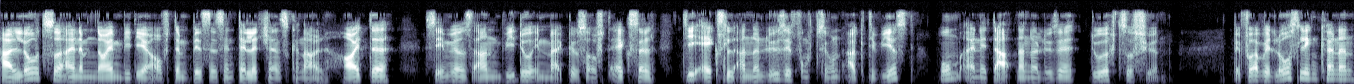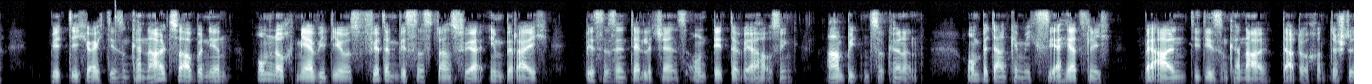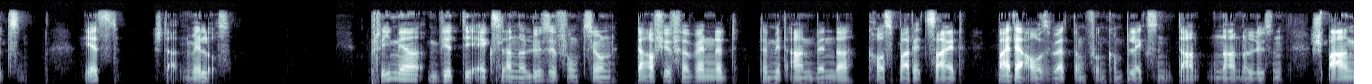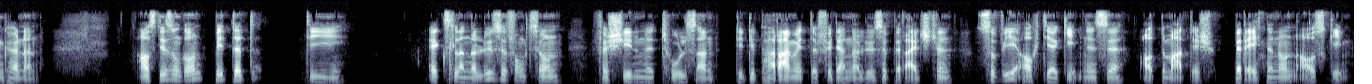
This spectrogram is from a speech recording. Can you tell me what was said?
Hallo zu einem neuen Video auf dem Business Intelligence Kanal. Heute sehen wir uns an, wie du in Microsoft Excel die Excel-Analyse-Funktion aktivierst, um eine Datenanalyse durchzuführen. Bevor wir loslegen können, bitte ich euch, diesen Kanal zu abonnieren, um noch mehr Videos für den Wissenstransfer im Bereich Business Intelligence und Data Warehousing anbieten zu können und bedanke mich sehr herzlich bei allen, die diesen Kanal dadurch unterstützen. Jetzt starten wir los. Primär wird die Excel-Analyse-Funktion dafür verwendet, damit Anwender kostbare Zeit bei der Auswertung von komplexen Datenanalysen sparen können. Aus diesem Grund bietet die Excel-Analyse-Funktion verschiedene Tools an, die die Parameter für die Analyse bereitstellen sowie auch die Ergebnisse automatisch berechnen und ausgeben.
